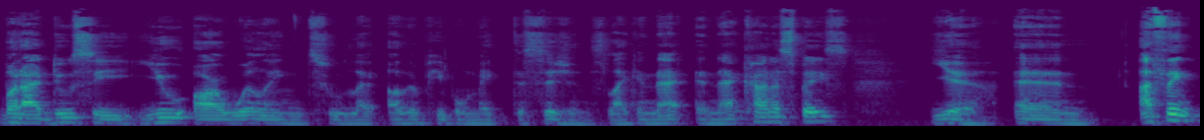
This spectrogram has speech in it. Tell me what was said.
but I do see you are willing to let other people make decisions, like in that in that kind of space. Yeah, and I think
